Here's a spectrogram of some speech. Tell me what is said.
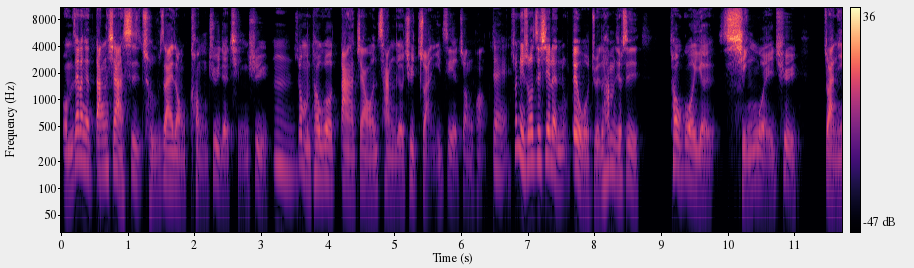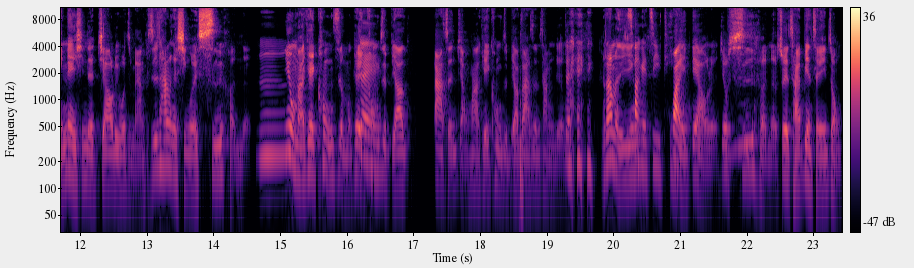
我们在那个当下是处在一种恐惧的情绪，嗯，所以我们透过大叫跟唱歌去转移自己的状况。对，所以你说这些人，对我觉得他们就是透过一个行为去转移内心的焦虑或怎么样，可是他那个行为失衡了，嗯，因为我们还可以控制，我们可以控制比较大声讲话，可以控制不要大声唱歌嘛。对，可他们已经坏掉了，就失衡了，所以才变成一种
